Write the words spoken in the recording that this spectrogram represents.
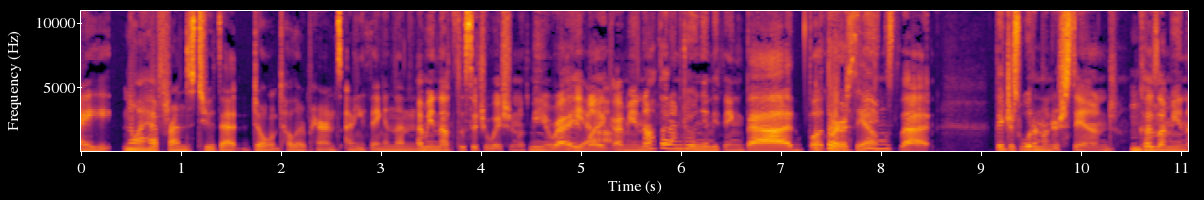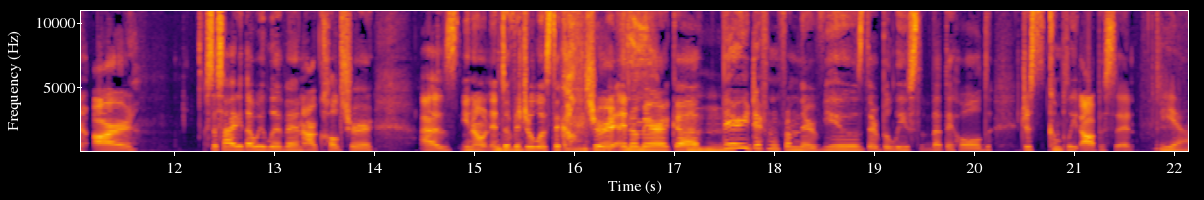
I no, I have friends too that don't tell their parents anything, and then I mean, that's the situation with me, right? Yeah. Like, I mean, not that I'm doing anything bad, but there are course, yeah. things that they just wouldn't understand. Because, Mhm. I mean, our society that we live in, our culture, as you know, an individualistic culture in Yes. America, Mhm. very different from their views, their beliefs that they hold, just complete opposite. yeah,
